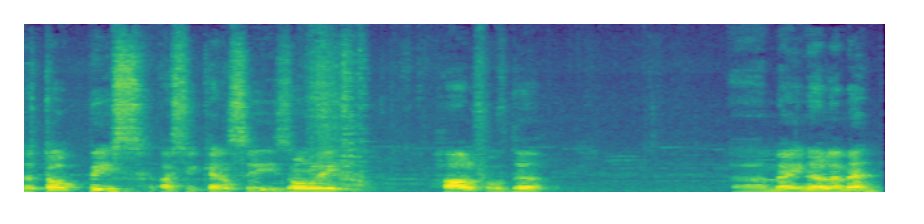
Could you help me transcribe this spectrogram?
The top piece as you can see is only half of the uh, main element.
